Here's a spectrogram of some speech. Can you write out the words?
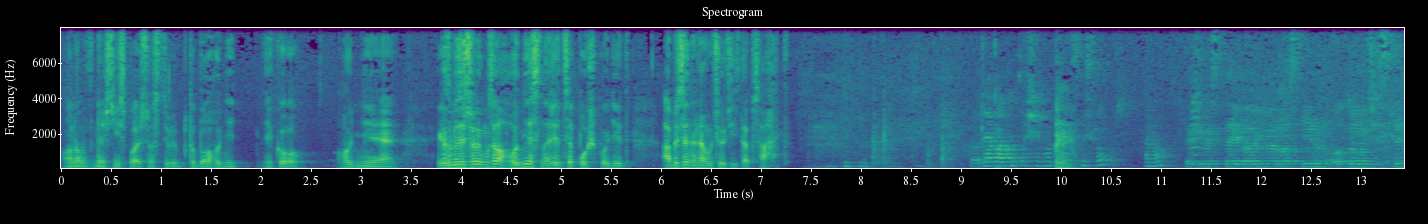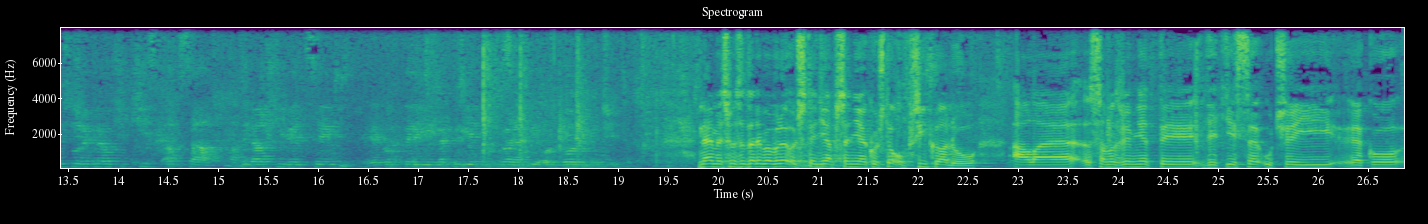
Ono v dnešní společnosti by to bylo hodně, jako hodně, jako to by se člověk musel hodně snažit se poškodit, aby se nenaučil číst a psát. Dává vám to všechno smysl? Ano? Takže my se tady bavíme vlastně jenom o tom, že se ten člověk naučí číst a psát a ty další věci, jako který, na který je potřeba nějaký odbor učit. Ne, my jsme se tady bavili o čtení a psaní jakožto o příkladu, ale samozřejmě ty děti se učejí jako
